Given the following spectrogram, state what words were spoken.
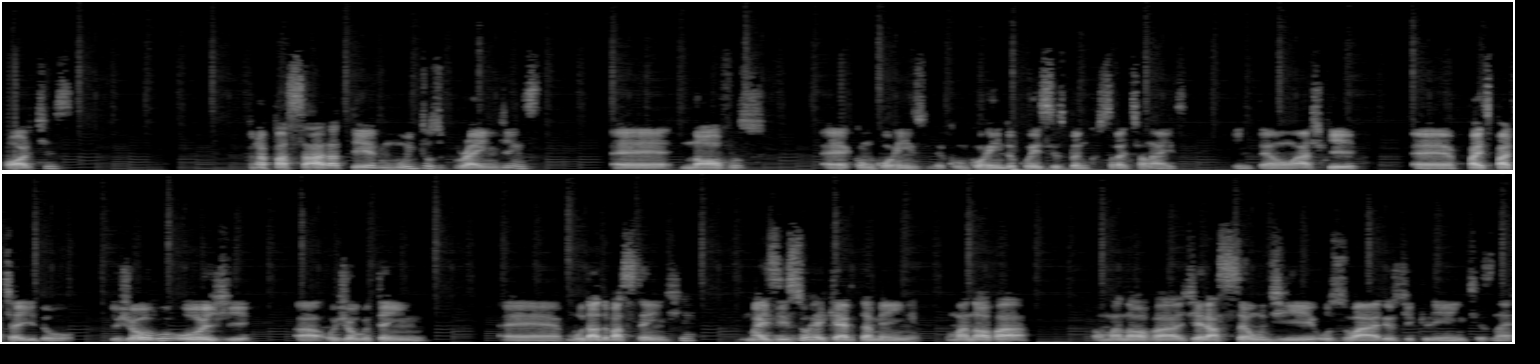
fortes para passar a ter muitos brandings é, novos é, concorrendo, concorrendo com esses bancos tradicionais. Então, acho que é, faz parte aí do, do jogo. Hoje, uh, o jogo tem é, mudado bastante, mas isso requer também uma nova, uma nova geração de usuários, de clientes, né?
